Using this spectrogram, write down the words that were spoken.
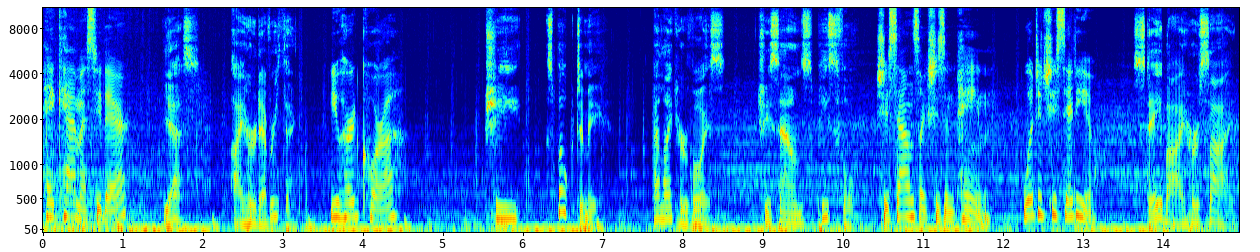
Hey, Camus, you there? Yes, I heard everything. You heard Cora? She spoke to me. I like her voice. She sounds peaceful. She sounds like she's in pain. What did she say to you? Stay by her side.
